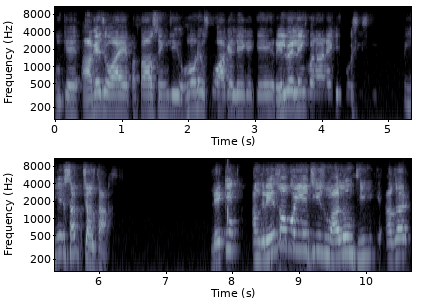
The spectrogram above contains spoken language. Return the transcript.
उनके आगे जो आए प्रताप सिंह जी, उन्होंने उसको आगे लेके गए, रेलवे लिंक बनाने की कोशिश की। तो ये सब चलता लेकिन अंग्रेज़ों को ये चीज़ मालूम थी कि अगर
